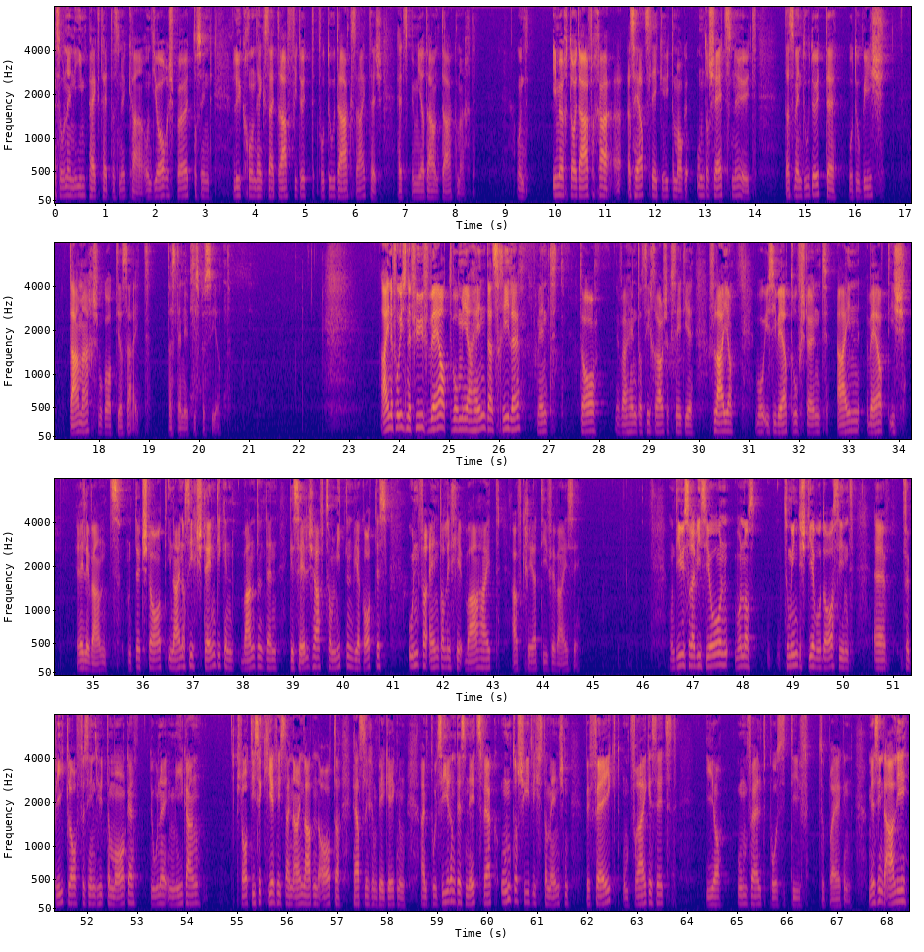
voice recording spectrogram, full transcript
so einen Impact hat das nicht gehabt. Und Jahre später sind Leute gekommen und haben gesagt, Raffi, dort, wo du da gesagt hast, hat es bei mir da und da gemacht. Und ich möchte euch einfach ans Herz legen heute Morgen, unterschätze nicht, dass wenn du dort, wo du bist, da machst, wo Gott dir sagt, dass dann etwas passiert. Einer von unseren fünf Werten, die wir haben als Chile, wir haben hier, wir haben sicher auch schon gesehen, die Flyer, wo unsere Werte draufstehen. Ein Wert ist Relevanz. Und dort steht, in einer sich ständig wandelnden Gesellschaft vermitteln wir Gottes unveränderliche Wahrheit auf kreative Weise. Und in unserer Vision, wo noch zumindest die, die da sind, äh, vorbeigelaufen sind heute Morgen, unten im Eingang steht, diese Kirche ist ein einladender Ort der herzlichen Begegnung, ein pulsierendes Netzwerk unterschiedlichster Menschen, befähigt und freigesetzt, ihr Umfeld positiv zu prägen. Wir sind alle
